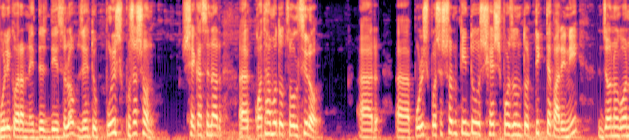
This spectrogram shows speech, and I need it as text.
গুলি করার নির্দেশ দিয়েছিল। যেহেতু পুলিশ প্রশাসন শেখ হাসিনার কথা মতো চলছিল আর পুলিশ প্রশাসন কিন্তু শেষ পর্যন্ত টিকতে পারেনি। জনগণ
